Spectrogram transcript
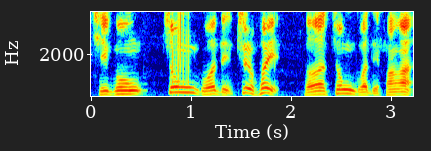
提供中国的智慧和中国的方案。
